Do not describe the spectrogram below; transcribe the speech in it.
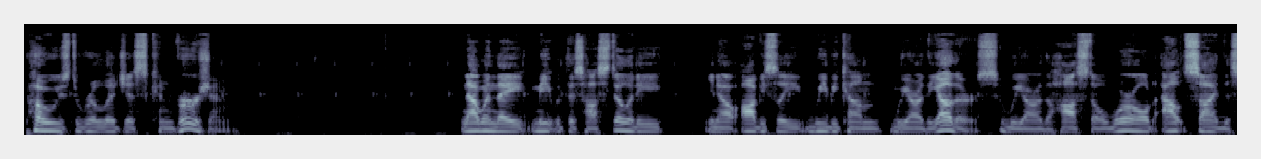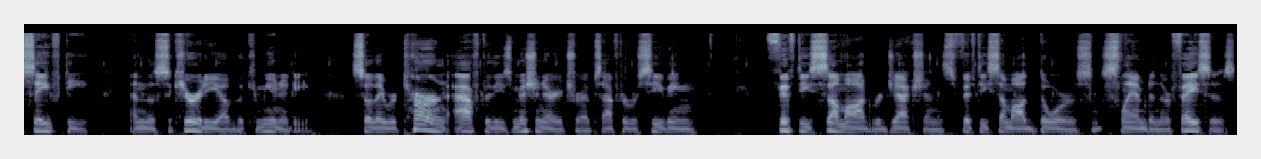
posed religious conversion. Now, when they meet with this hostility, you know, obviously we become, we are the others. We are the hostile world outside the safety and the security of the community. So they return after these missionary trips, after receiving 50 some odd rejections, 50 some odd doors slammed in their faces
